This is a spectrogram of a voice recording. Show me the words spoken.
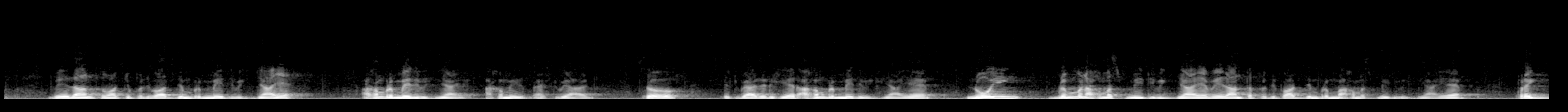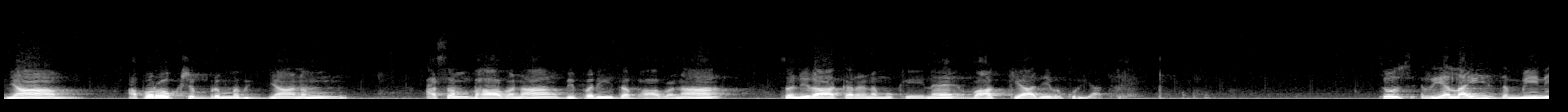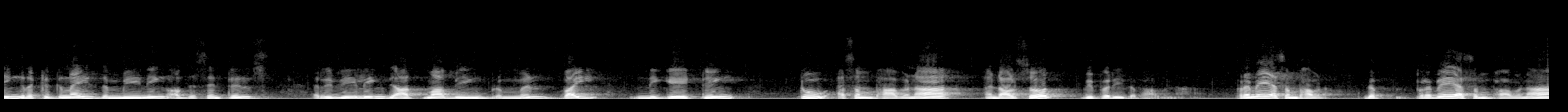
Vedanta vakya pratipadyam brahmeti vijnaya. Aham brahmeti vijnaya. Aham is, has to be added. So, it will be added here. Aham brahmeti vijnaya. Knowing Brahman Ahamasmiti Vijnaya Vedanta Pratipadyam Brahma Ahamasmiti Vijnaya Prajnam Aparoksha Brahma Vijnanam असंभावना, विपरीत भावना, स निराकरण मुखे न वाक्यादेव कुरियात। So realize the meaning recognize the meaning of the sentence revealing the atma being Brahman by negating two असंभावना and also विपरीत भावना प्रमेय असंभावना द प्रमेय असंभावना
